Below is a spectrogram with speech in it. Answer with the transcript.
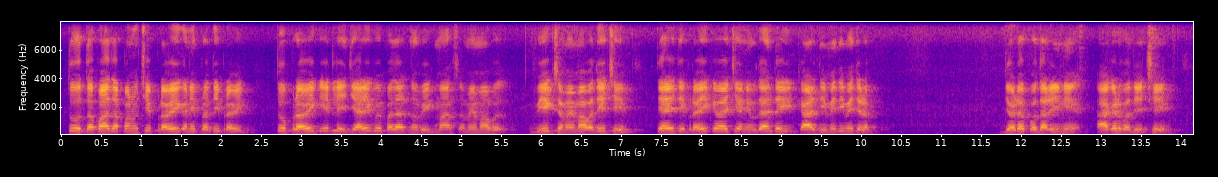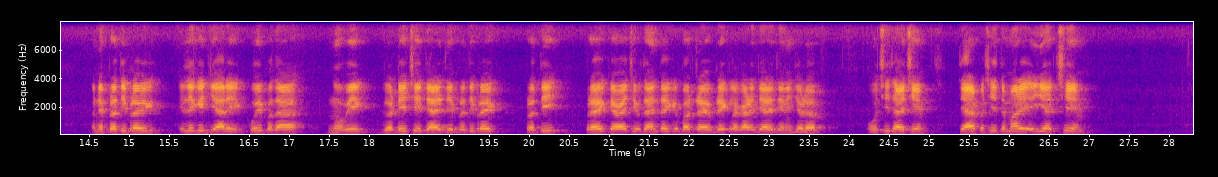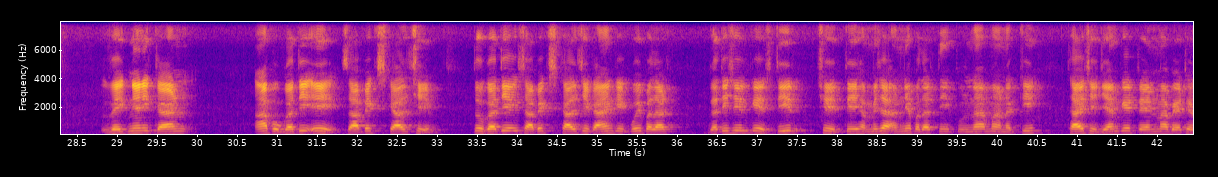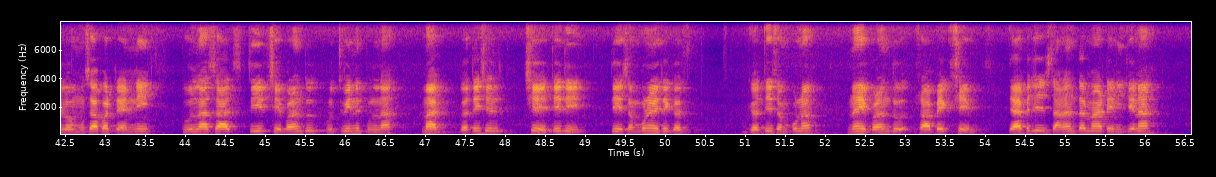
તો તફાવત આપવાનો છે પ્રવેગ અને પ્રતિપ્રવેગ. તો પ્રવેગ એટલે જ્યારે કોઈ પદાર્થનો વેગમાં સમયમાં વેગ સમયમાં વધે છે, ત્યારે તે પ્રવેગ કહેવાય છે અને ઉદાહરણ તરીકે કાર ધીમે ધીમે ઝડપ ઝડપ વધારીને આગળ વધે છે. અને પ્રતિપ્રવેગ એટલે કે જ્યારે કોઈ પદાર્થનો વેગ ઘટે છે, ત્યારે તે પ્રતિપ્રવેગ પ્રતિપ્રવેગ કહેવાય છે. ઉદાહરણ તરીકે, બસ ડ્રાઈવર બ્રેક લગાડે ત્યારે તેની ઝડપ ઓછી થાય છે. ત્યાર પછી તમારે અહીંયા છે, વૈજ્ઞાનિક કારણ આપો ગતિ એ સાપેક્ષ ખ્યાલ છે. તો ગતિ એક સાપેક્ષ ખ્યાલ છે, કારણ કે કોઈ પદાર્થ ગતિશીલ કે સ્થિર છે, તે હંમેશા અન્ય પદાર્થની તુલનામાં નક્કી થાય છે. જેમ કે, ટ્રેનમાં બેઠેલો મુસાફર ટ્રેનની તુલના સાથ સ્થિર છે, પરંતુ પૃથ્વીની તુલનામાં ગતિશીલ છે. તેથી તે સંપૂર્ણ રીતે ગત સંપૂર્ણ નહીં, પરંતુ સાપેક્ષ છે. ત્યાર પછી સ્થાનાંતર માટે નીચેના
